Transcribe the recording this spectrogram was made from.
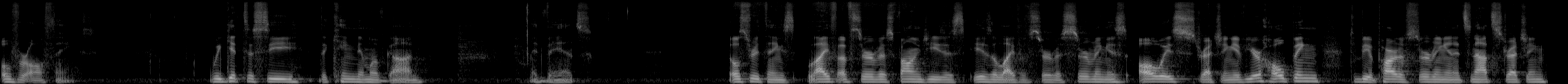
over all things. We get to see the kingdom of God advance. Those three things life of service, following Jesus is a life of service. Serving is always stretching. If you're hoping to be a part of serving and it's not stretching,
